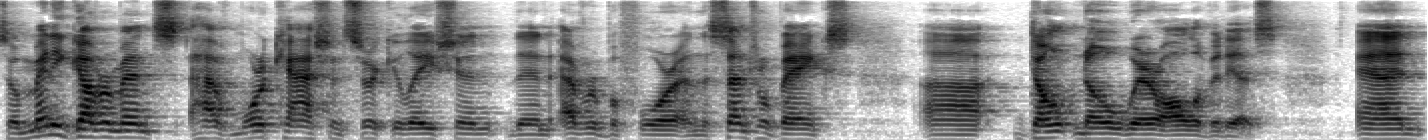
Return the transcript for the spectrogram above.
So many governments have more cash in circulation than ever before, and the central banks uh, don't know where all of it is. And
